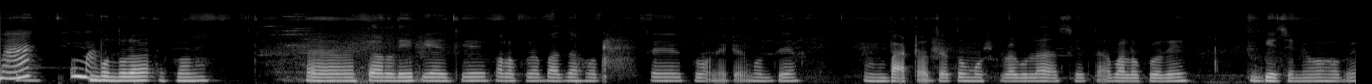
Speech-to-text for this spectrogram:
মা। বন্ধুরা এখন তেল দিয়ে পেঁয়াজ দিয়ে ভালো করে ভাজা হচ্ছে এখন এটার মধ্যে বাটা যত মশলাগুলো আছে তা ভালো করে বেজে নেওয়া হবে।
